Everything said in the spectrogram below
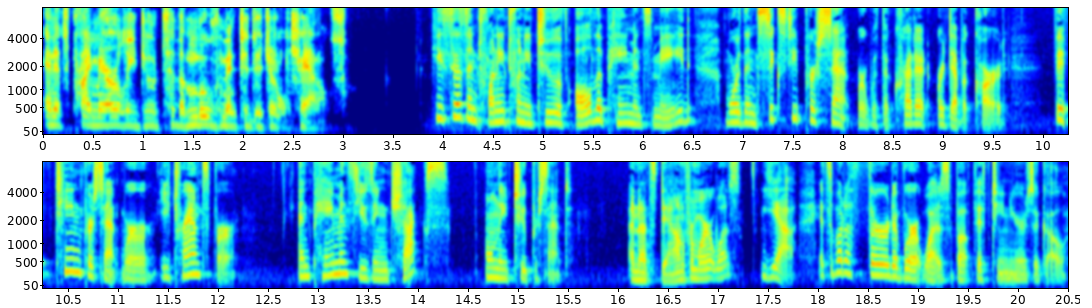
and it's primarily due to the movement to digital channels. He says in 2022, of all the payments made, more than 60% were with a credit or debit card, 15% were e transfer, and payments using checks, only 2%. And that's down from where it was? Yeah, it's about a third of where it was about 15 years ago.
